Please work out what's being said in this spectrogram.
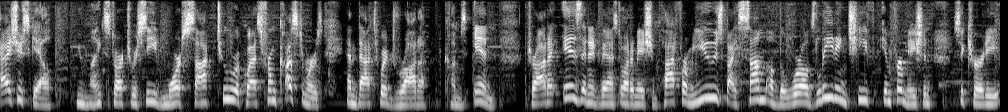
As you scale, you might start to receive more SOC 2 requests from customers, and that's where Drata comes in. Drata is an advanced automation platform used by some of the world's leading chief information security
